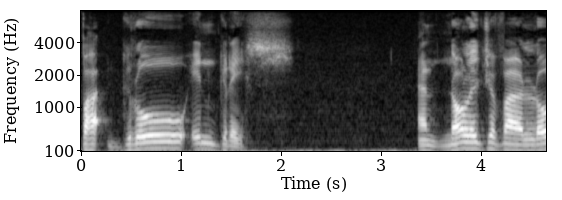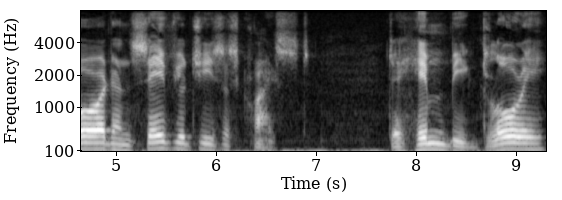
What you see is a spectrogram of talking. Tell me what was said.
but grow in grace and knowledge of our Lord and Saviour Jesus Christ. To him be glory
